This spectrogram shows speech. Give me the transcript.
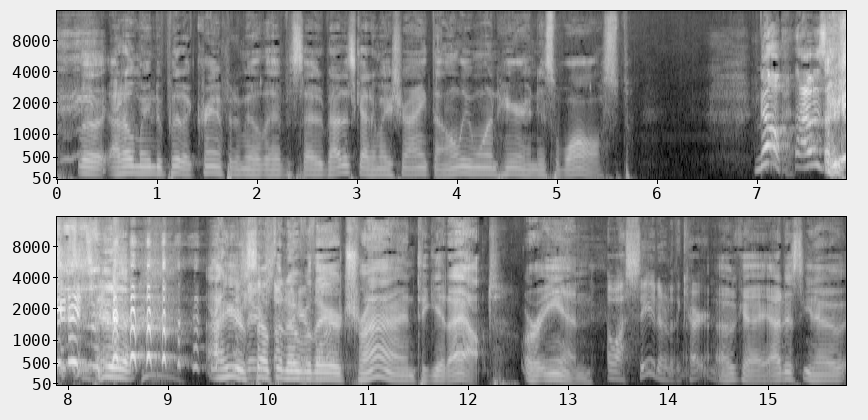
Look, I don't mean to put a cramp in the middle of the episode, but I just got to make sure I ain't the only one hearing this wasp. no, I was here to I hear something something over there trying to get out or in. oh, I see it under the curtain. Okay, I just you know,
